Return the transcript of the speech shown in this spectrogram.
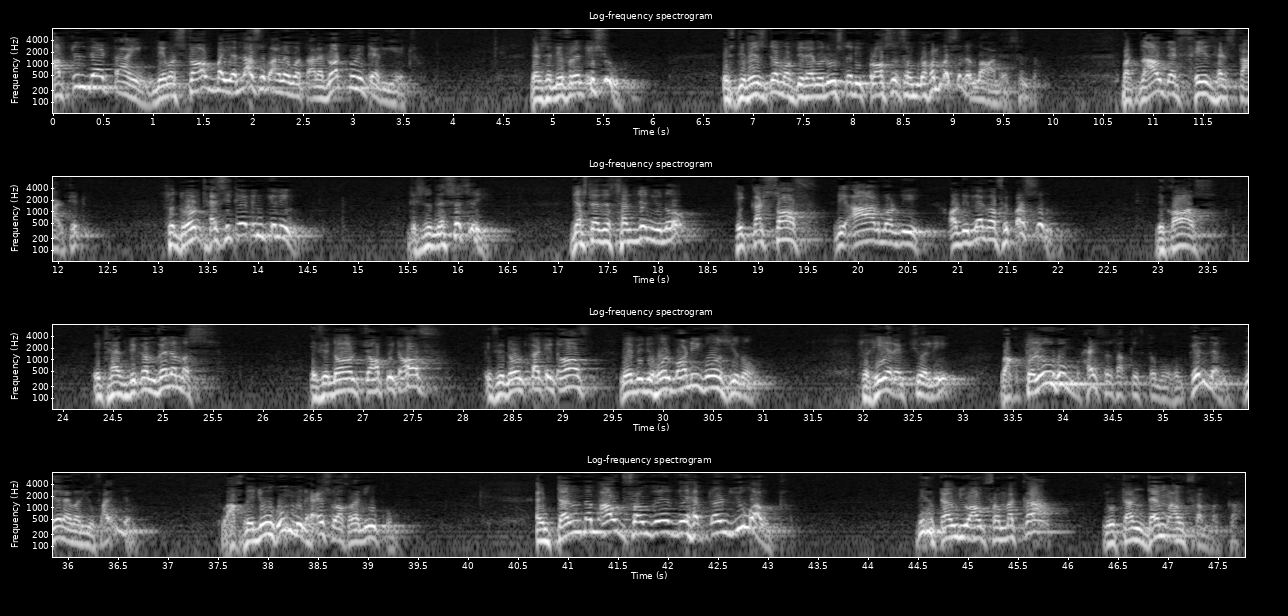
Up till that time, they were stopped by Allah subhanahu wa ta'ala not to retaliate. That's a different issue. It's the wisdom of the revolutionary process of Muhammad sallallahu alayhi wa sallam. But now that phase has started. So don't hesitate in killing. This is necessary. Just as a surgeon, you know, he cuts off the arm or the, or the leg of a person because it has become venomous. If you don't chop it off, if you don't cut it off, maybe the whole body goes, you know. So here actually, وَاقْتُلُوهُمْ حَيْثُ ثَقِفْتُمُوهُمْ Kill them wherever you find them. وَأَخْرِجُوهُمْ مِنْ حَيْثُ أَخْرَجُوكُمْ And turn them out from where they have turned you out. They have turned you out from Makkah, you turn them out from Makkah.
